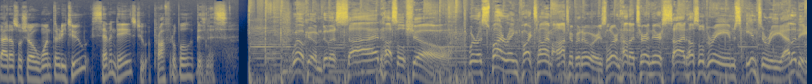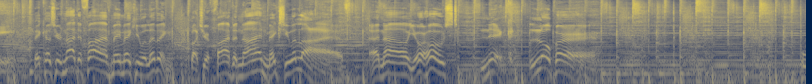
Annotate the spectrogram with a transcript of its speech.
Side Hustle Show 132 Seven Days to a Profitable Business. Welcome to the Side Hustle Show, where aspiring part time entrepreneurs learn how to turn their side hustle dreams into reality. Because your 9 to 5 may make you a living, but your 5 to 9 makes you alive. And now, your host, Nick Loper.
